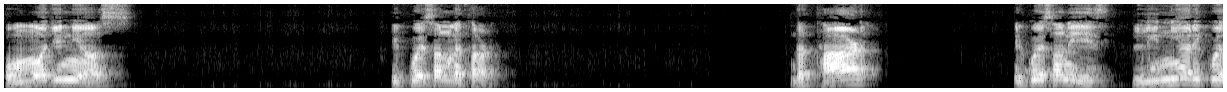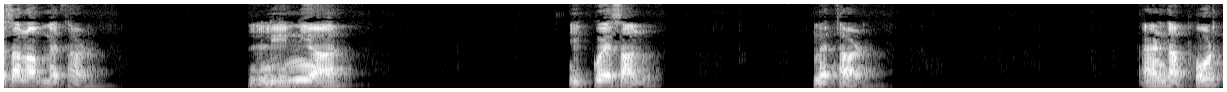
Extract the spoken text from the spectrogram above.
Homogeneous equation method. The third equation is linear equation of method linear equation method and the fourth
